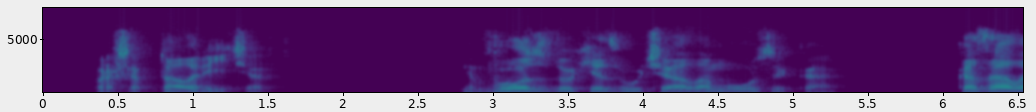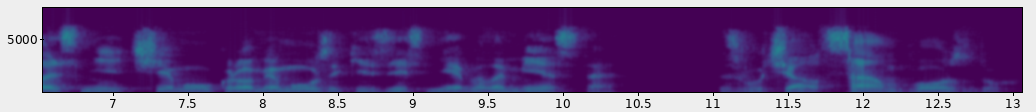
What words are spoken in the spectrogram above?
— прошептал Ричард. В воздухе звучала музыка. Казалось, ничему, кроме музыки, здесь не было места. Звучал сам воздух.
